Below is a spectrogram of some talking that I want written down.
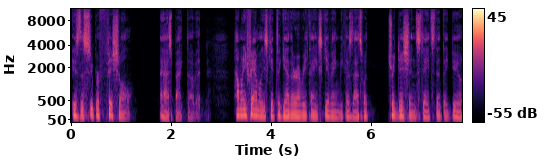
is the superficial aspect of it. How many families get together every Thanksgiving because that's what tradition states that they do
